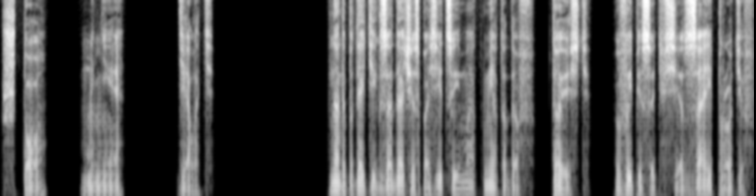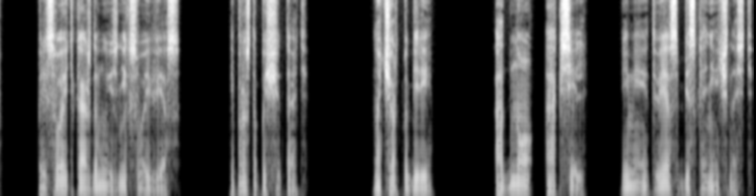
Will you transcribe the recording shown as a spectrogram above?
что мне делать. Надо подойти к задаче с позиции мат-методов, то есть выписать все «за» и «против», присвоить каждому из них свой вес и просто посчитать. Но черт побери, одно «аксель» имеет вес бесконечность.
